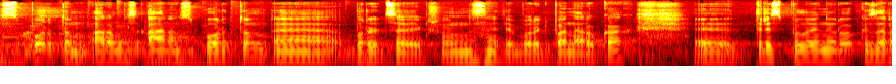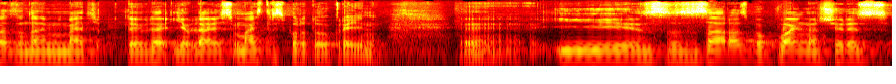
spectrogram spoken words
спортом, арм-. Е, боро- Це, якщо ви не знаєте, боротьба на руках. Е, Три з половиною роки зараз на даний момент явля- являюсь майстер спорту України. Е, І зараз буквально через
